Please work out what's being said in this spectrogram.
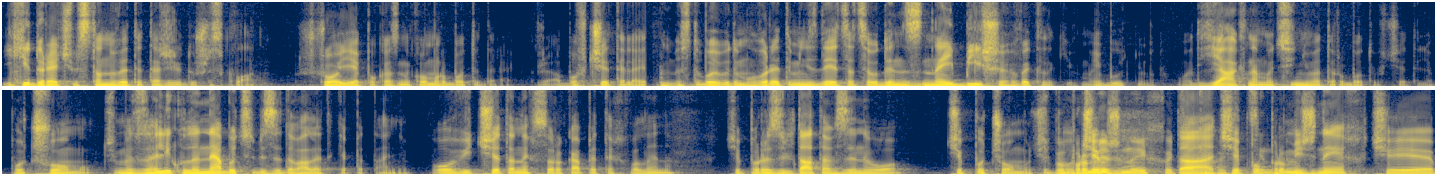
Які, до речі, встановити теж є дуже складно. Що є показником роботи директора або вчителя. Ми з тобою будемо говорити. Мені здається, це один з найбільших викликів в майбутньому. От як нам оцінювати роботу вчителя? По чому? Чи ми взагалі коли-небудь собі задавали таке питання? По відчитаних 45 хвилинах? Чи по результатах ЗНО? Чи по чому? Чи по проміжних, чи, та, чи по проміжних, чи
